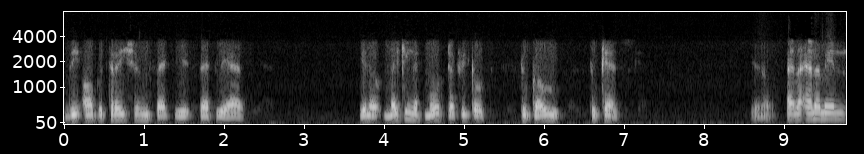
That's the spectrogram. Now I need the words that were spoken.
the arbitrations that we, that we have. You know, making it more difficult to go to CAS. You know, and and I mean,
